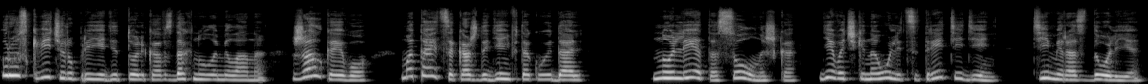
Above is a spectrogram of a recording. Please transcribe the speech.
«Рус к вечеру приедет только», – вздохнула Милана. «Жалко его. Мотается каждый день в такую даль. Но лето, солнышко, девочки на улице третий день. Тиме раздолье!»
